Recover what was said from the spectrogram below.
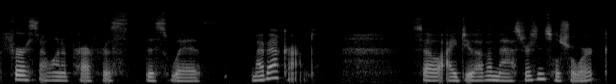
first, I want to preface this with my background. So, I do have a master's in social work.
